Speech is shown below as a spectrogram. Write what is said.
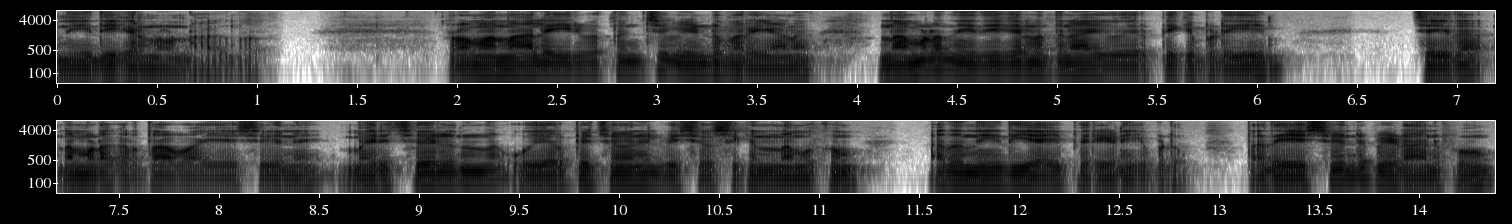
നീതീകരണം ഉണ്ടാകുന്നത്. റോമ നാല് ഇരുപത്തഞ്ച് വീണ്ടും അറിയാണ് നമ്മുടെ നീതീകരണത്തിനായി ഉയർപ്പിക്കപ്പെടുകയും ചെയ്ത നമ്മുടെ കർത്താവായ യേശുവിനെ മരിച്ചവരിൽ നിന്ന് ഉയർപ്പിച്ചവനിൽ വിശ്വസിക്കുന്ന നമുക്കും അത് നീതിയായി പരിഗണിക്കപ്പെടും. അത് യേശുവിന്റെ പീഡാനുഭവം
